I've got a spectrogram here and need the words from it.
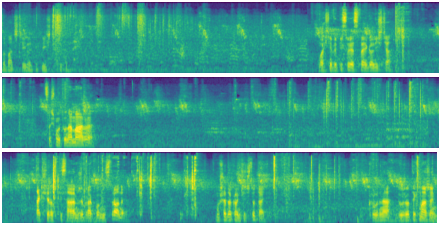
Zobaczcie ile tych liści tutaj. Właśnie wypisuje swojego liścia. Coś mu tu namarzę. Tak się rozpisałem, że brakło mi strony. Muszę dokończyć tutaj. Kurna, dużo tych marzeń.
